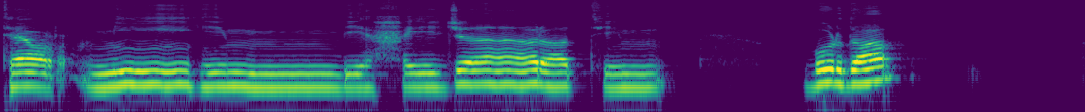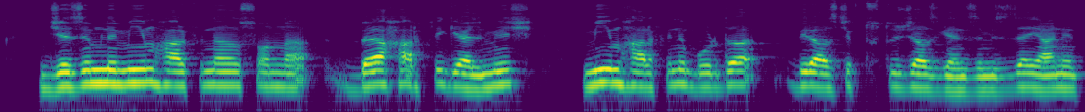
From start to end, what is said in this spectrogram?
termihim bihicaratim Burada cezimli mim harfinden sonra B harfi gelmiş. Mim harfini burada birazcık tutacağız genzimizde. Yani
